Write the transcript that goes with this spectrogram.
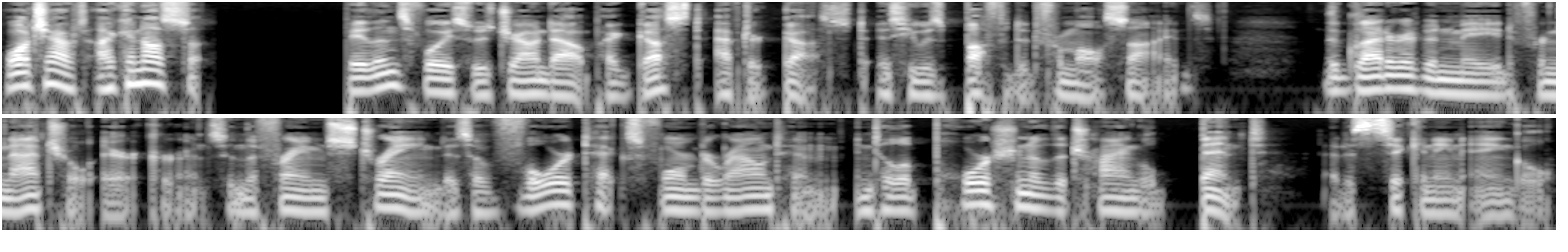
Watch out! I cannot stop. Phelan's voice was drowned out by gust after gust as he was buffeted from all sides. The glider had been made for natural air currents, and the frame strained as a vortex formed around him until a portion of the triangle bent at a sickening angle.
